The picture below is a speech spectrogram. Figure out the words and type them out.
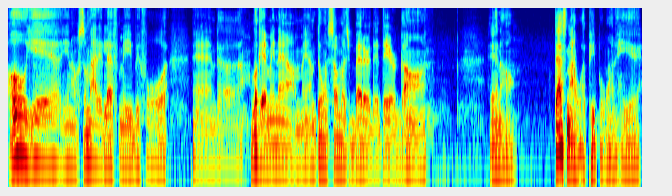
Oh yeah, you know, somebody left me before and uh, look at me now, man. I'm doing so much better that they're gone. You know, that's not what people want to hear.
